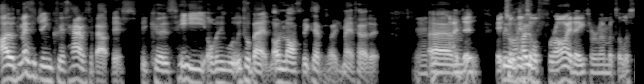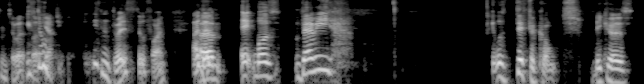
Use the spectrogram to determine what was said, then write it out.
I was messaging Chris Harris about this because he obviously we talked about it on last week's episode. You may have heard it. Mhm, I Um, did. It we took me until Friday to remember to listen to it. You but still yeah, listen to it. It's still fine. I did. Um, it was very. It was difficult because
